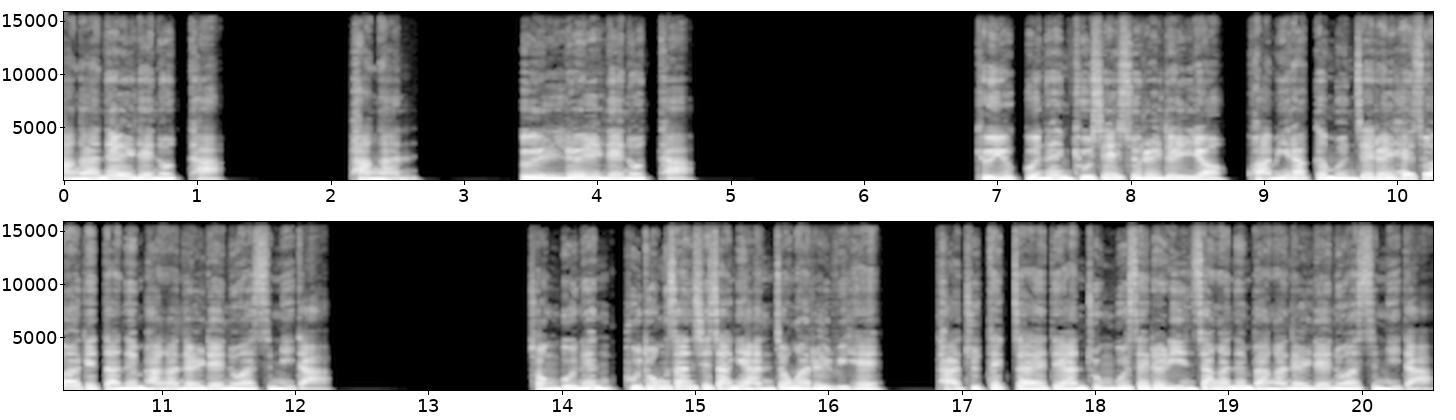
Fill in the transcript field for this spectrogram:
방안을 내놓다. 방안. 을을 내놓다. 교육부는 교실 수를 늘려 과밀학급 문제를 해소하겠다는 방안을 내놓았습니다. 정부는 부동산 시장의 안정화를 위해 다주택자에 대한 종부세를 인상하는 방안을 내놓았습니다.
